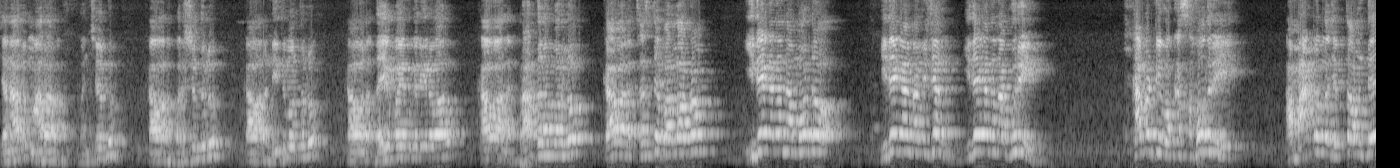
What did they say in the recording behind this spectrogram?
జనాలు మారాలా? మంచోళ్ళు కావాలా? పరిశుద్ధులు కావాలా? నీతిమంతులు కావాలా? దైవభయం కలిగిన వారు కావాలా? ప్రార్థన పరులు కావాలా? చస్తే పరలోకం? ఇదే కదా నా మోటో. ఇదే కదా నా విజన్. ఇదే కదా నా గురి. కాబట్టి ఒక సహోదరి ఆ మాటల్లో చెప్తా ఉంటే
